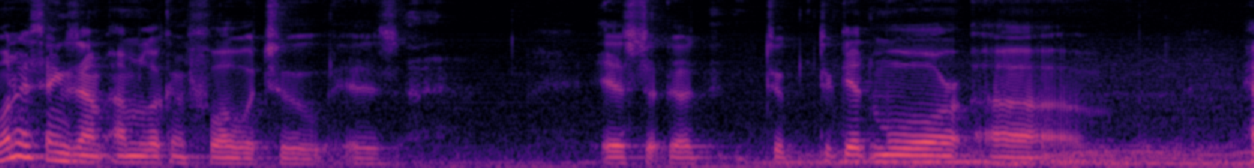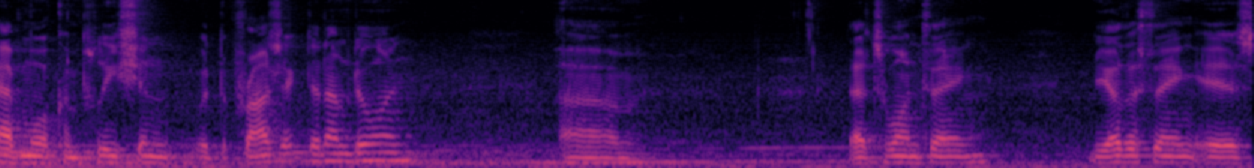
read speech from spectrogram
one of the things I'm, I'm looking forward to is is to uh, to, to get more um, have more completion with the project that I'm doing. Um, that's one thing. The other thing is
